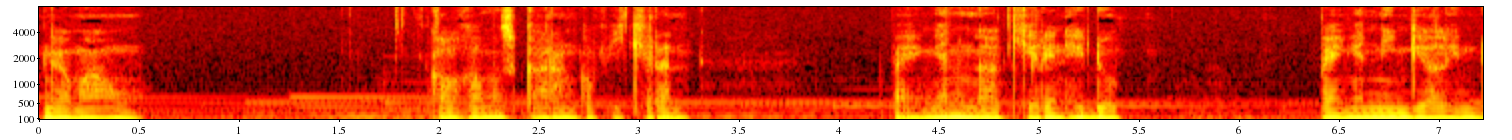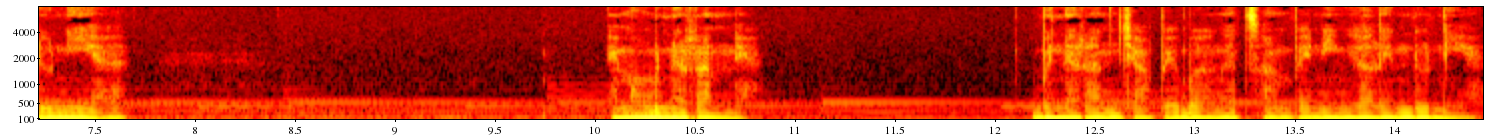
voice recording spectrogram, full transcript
Gak mau. Kalau kamu sekarang kepikiran pengen ngakhirin hidup pengen ninggalin dunia emang beneran ya beneran capek banget sampai ninggalin dunia?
